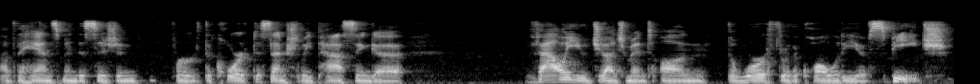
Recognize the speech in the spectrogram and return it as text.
of the Hansman decision for the court essentially passing a value judgment on the worth or the quality of speech.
